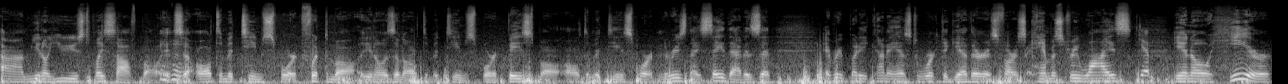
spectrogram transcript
um, you know, you used to play softball. Mm-hmm. It's an ultimate team sport. Football, you know, is an ultimate team sport. Baseball, ultimate team sport. And the reason I say that is that everybody kind of has to work together as far as chemistry wise. Yep. You know, here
